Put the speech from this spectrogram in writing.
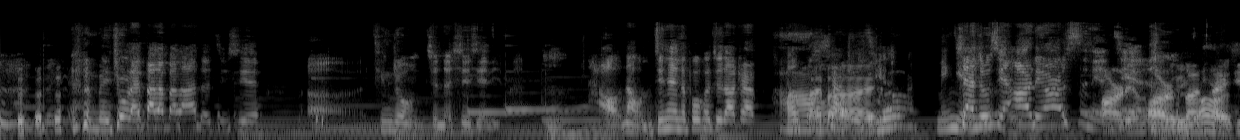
每每周来巴拉巴拉的这些呃听众，真的谢谢你们。嗯，好，那我们今天的播客就到这儿，好，下周见，明年下周见，二零二四年见，二零二四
